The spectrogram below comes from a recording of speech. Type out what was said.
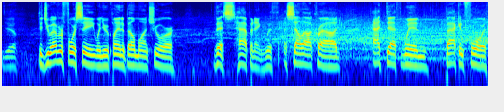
Yeah. Did you ever foresee when you were playing at Belmont Shore this happening with a sellout crowd, at death win, back and forth,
